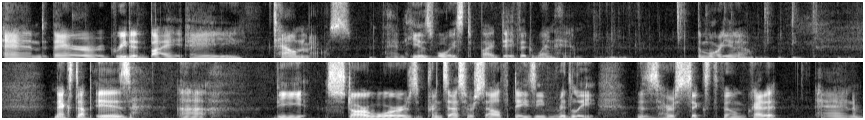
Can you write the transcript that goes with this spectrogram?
and they're greeted by a town mouse. And he is voiced by David Wenham. The more you know. Next up is uh, the Star Wars princess herself, Daisy Ridley. This is her sixth film credit and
